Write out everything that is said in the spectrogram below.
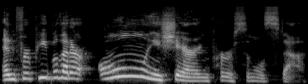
And for people that are only sharing personal stuff,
